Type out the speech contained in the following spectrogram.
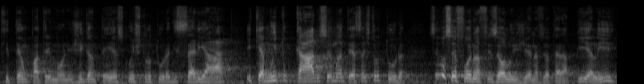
que tem um patrimônio gigantesco, estrutura de Série A e que é muito caro você manter essa estrutura. Se você for na fisiologia, na fisioterapia ali,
